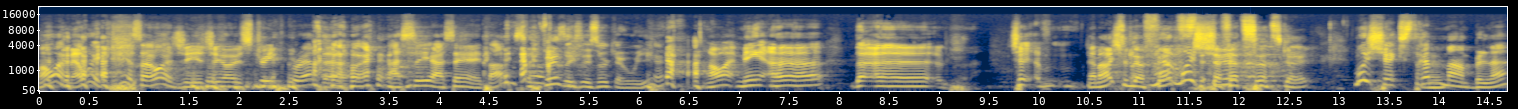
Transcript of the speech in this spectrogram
Ah ouais, ben ouais, Chris, ça, ouais, j'ai, j'ai un street cred euh, assez, assez intense. là. Le pire, c'est que c'est sûr que oui. hein. Ah ouais, mais euh, de, euh, je- La manière que tu l'as fait, Moi- moi, je t'as suis- fait ça. C'est correct. moi, je suis extrêmement blanc,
